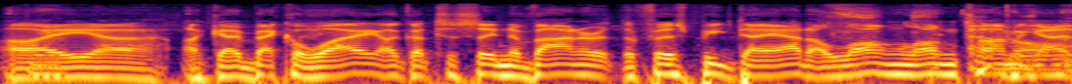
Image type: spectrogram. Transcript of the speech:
I uh, I go back away. I got to see Nirvana at the first big day out a long, long time Oh, ago. my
